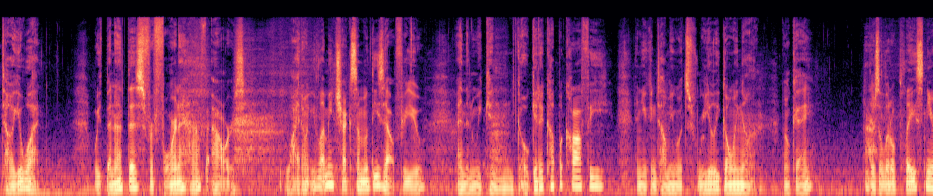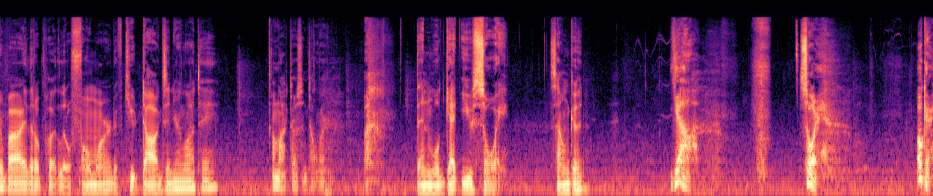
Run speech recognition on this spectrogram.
tell you what. We've been at this for four and a half hours. Why don't you let me check some of these out for you? And then we can go get a cup of coffee and you can tell me what's really going on, okay? There's a little place nearby that'll put little foam art of cute dogs in your latte. I'm lactose intolerant. Then we'll get you soy. Sound good? Yeah. Soy. Okay.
